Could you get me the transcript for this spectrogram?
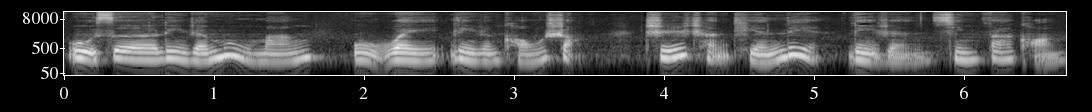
五色令人目盲，五味令人口爽，驰骋甜猎令人心发狂。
